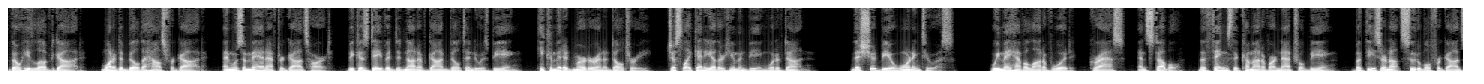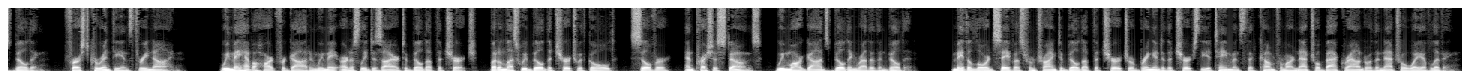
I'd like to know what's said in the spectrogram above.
Though he loved God, wanted to build a house for God, and was a man after God's heart, because David did not have God built into his being, he committed murder and adultery, just like any other human being would have done. This should be a warning to us. We may have a lot of wood, grass, and stubble, the things that come out of our natural being, but these are not suitable for God's building. 1 Corinthians 3 9. We may have a heart for God and we may earnestly desire to build up the church, but unless we build the church with gold, silver, and precious stones, we mar God's building rather than build it. May the Lord save us from trying to build up the church or bring into the church the attainments that come from our natural background or the natural way of living.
